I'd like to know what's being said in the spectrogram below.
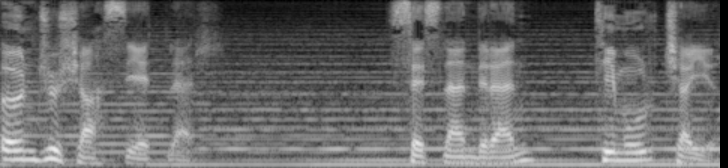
Öncü Şahsiyetler. Seslendiren Timur Çayır.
